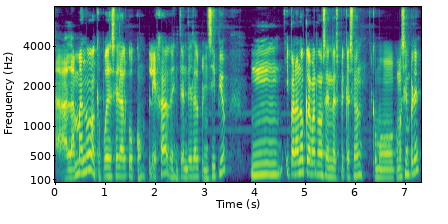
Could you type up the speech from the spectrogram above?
a la mano, aunque puede ser algo compleja de entender al principio. Mm, y para no clavarnos en la explicación, como, como siempre,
